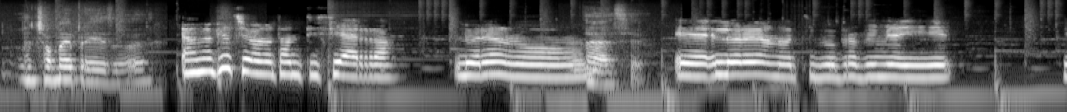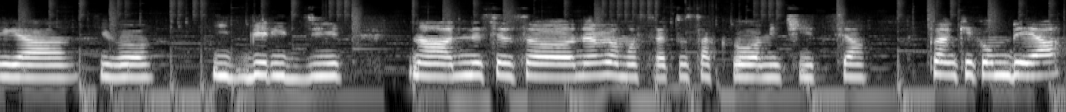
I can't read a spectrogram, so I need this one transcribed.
non ci ho mai preso. Eh. A me piacevano tanti Sierra. Loro erano. Eh, sì. E loro erano tipo proprio i miei. Raga, tipo i berigi. No, nel senso, noi avevamo stretto un sacco amicizia. Poi anche con Bea,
